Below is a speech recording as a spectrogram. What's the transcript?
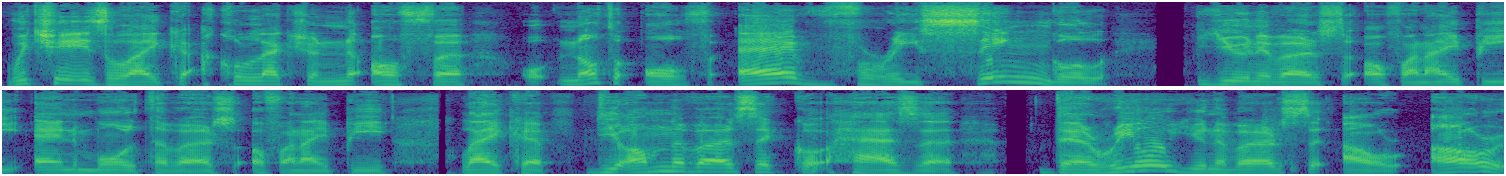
which is like a collection of uh, not of every single universe of an IP and multiverse of an IP. Like uh, the omniverse has uh, the real universe, our our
